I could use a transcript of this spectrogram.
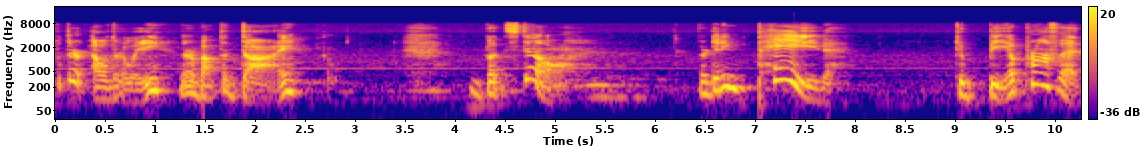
But they're elderly, they're about to die. But still, they're getting paid to be a prophet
